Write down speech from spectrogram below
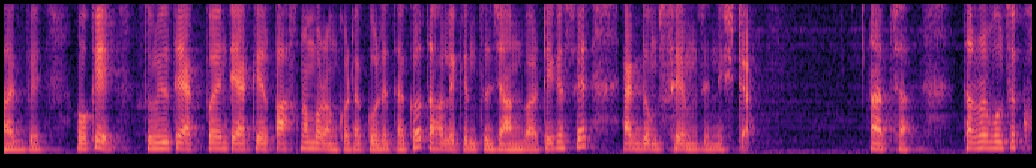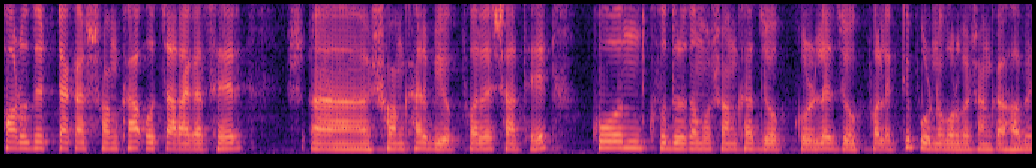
থাকবে। ওকে? তুমি যদি এক পয়েন্ট একের পাঁচ নম্বর অঙ্কটা করে থাকো, তাহলে কিন্তু জানবা, ঠিক আছে? একদম সেম জিনিসটা। আচ্ছা তারপর বলছে খরচের টাকার সংখ্যা ও চারা গাছের সংখ্যার বিয়োগফলের সাথে কোন ক্ষুদ্রতম সংখ্যা যোগ করলে যোগফল একটি পূর্ণবর্গ সংখ্যা হবে?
